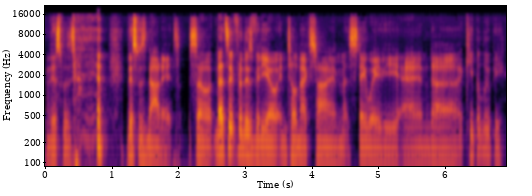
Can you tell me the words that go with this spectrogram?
this was this was not it. So that's it for this video. Until next time, stay wavy and uh, keep it loopy.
